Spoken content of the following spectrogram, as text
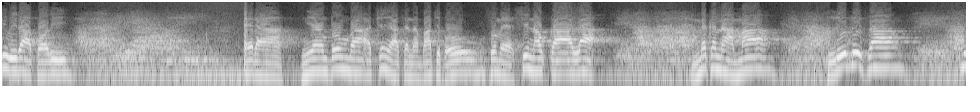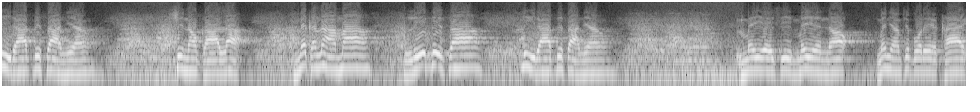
ฏิဝေဒခေါ်သည်အဲ့ဒါဉာဏ်သုံးပါအချင်းရာ12ပါးဖြစ်ဖို့ဆိုမဲ့ရှင်းနောက်ကာလ မက္ခဏမှာလေးသစ္စာသိတာသစ္စာဉာဏ်ရှင်းနောက်ကာလမက္ခဏမှာလေးသစ္စာသိတာသစ္စာညာမရဲ့ရှိမရဲ့နောက်မဉ္ဇဉ်ဖြစ်ပေါ်တဲ့ခိုက်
